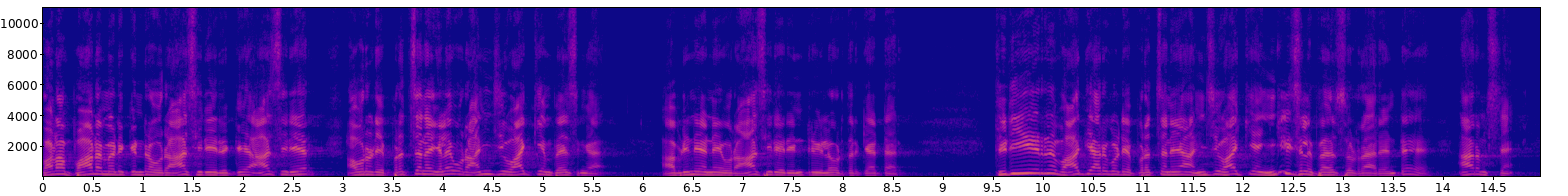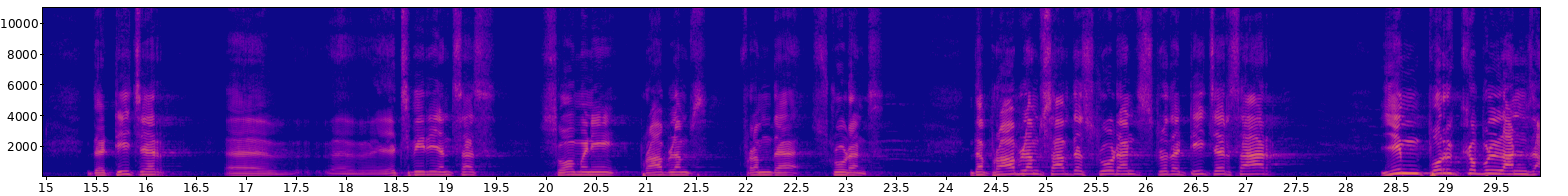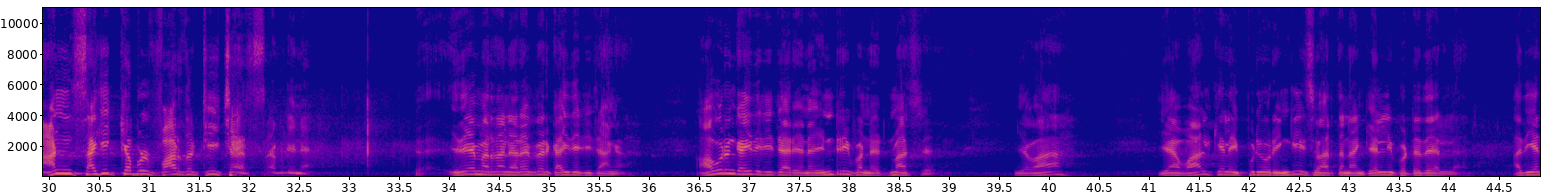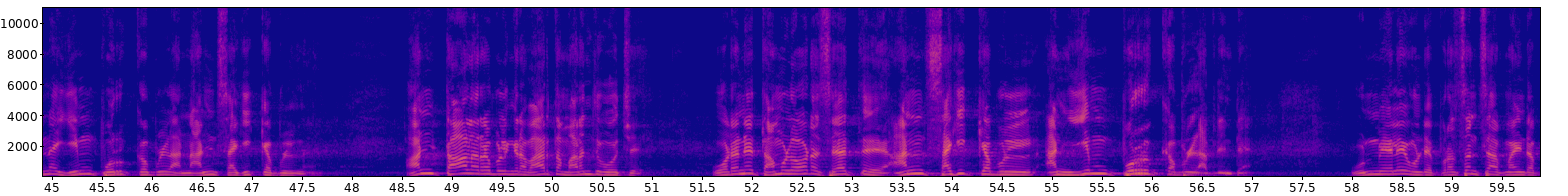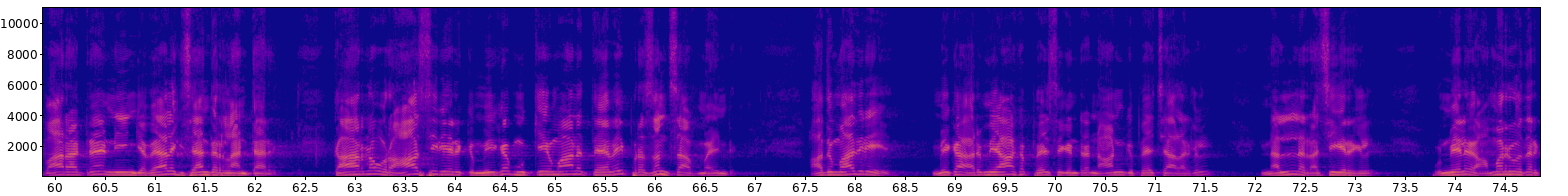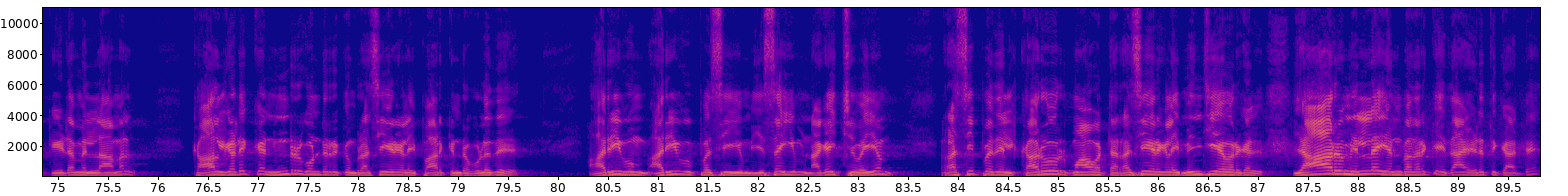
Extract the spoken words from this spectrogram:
படம் பாடம் எடுக்கின்ற ஒரு ஆசிரியருக்கு ஆசிரியர் அவருடைய பிரச்சனைகளை ஒரு அஞ்சு வாக்கியம் பேசுங்க அப்படின்னு என்னை ஒரு ஆசிரியர் இன்டர்வியூவில் ஒருத்தர் கேட்டார். திடீர்னு வாத்தியார்களுடைய பிரச்சனையாக அஞ்சு வாக்கியம் இங்கிலீஷில் பேச சொல்கிறாருன்ட்டு ஆரம்பிச்சிட்டேன் the teacher experiences so many problems from the students the problems of the students to the teachers are இம்பொறுக்கபுள் அன் அன்சகிக்கபுள் ஃபார் த டீச்சர்ஸ் அப்படின்னு இதே மாதிரி தான் நிறைய பேர் கை அவரும் கை என்னை இன்ட்ரி பண்ண ஹெட்மாஸ்டர் இங்கே வா என் வாழ்க்கையில் இப்படி ஒரு இங்கிலீஷ் வார்த்தை நான் கேள்விப்பட்டதே இல்லை. அது என்ன? இம்பொறுக்கபிள் அண்ட் அன்சகிக்கபிள்னு. அன்டாலரபிள்ங்கிற வார்த்தை மறைஞ்சு போச்சு. உடனே தமிழோடு சேர்த்து அன்சகிக்கபிள் அண்ட் இம்பொறுக்கபிள் அப்படின்ட்டேன். உண்மையிலே உன்னுடைய ப்ரெசன்ஸ் ஆஃப் மைண்டை பாராட்டுறேன். நீ இங்கே வேலைக்கு சேர்ந்துடலான்ட்டாரு காரணம் ஒரு ஆசிரியருக்கு மிக முக்கியமான தேவை ப்ரெசன்ஸ் ஆஃப் மைண்டு அது மாதிரி மிக அருமையாக பேசுகின்ற நான்கு பேச்சாளர்கள் நல்ல ரசிகர்கள். உண்மையிலே அமர்வதற்கு இடமில்லாமல் கால்கடுக்க நின்று கொண்டிருக்கும் ரசிகர்களை பார்க்கின்ற பொழுது அறிவும் அறிவு பசியும் இசையும் நகைச்சுவையும் ரசிப்பதில் கரூர் மாவட்ட ரசிகர்களை மிஞ்சியவர்கள் யாரும் இல்லை என்பதற்கு இதான் எடுத்துக்காட்டு.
